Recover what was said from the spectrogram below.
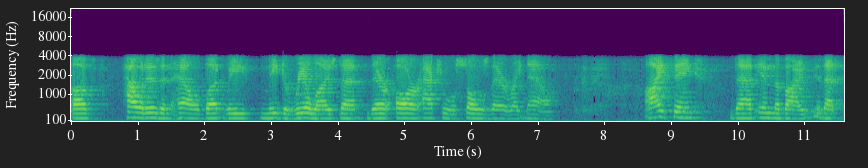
of how it is in hell, but we need to realize that there are actual souls there right now. I think that in the Bible, that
